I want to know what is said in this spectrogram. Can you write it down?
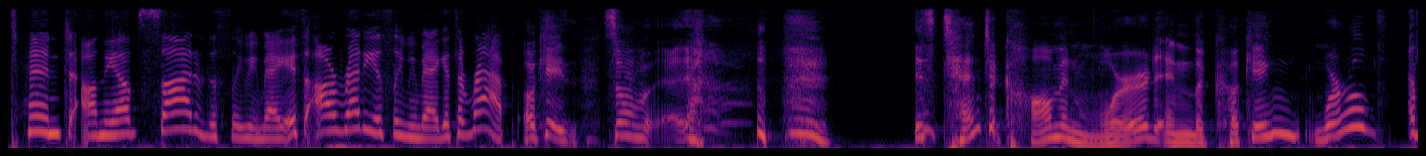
tent on the outside of the sleeping bag. It's already a sleeping bag. It's a wrap. Okay, so is tent a common word in the cooking world? Uh,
